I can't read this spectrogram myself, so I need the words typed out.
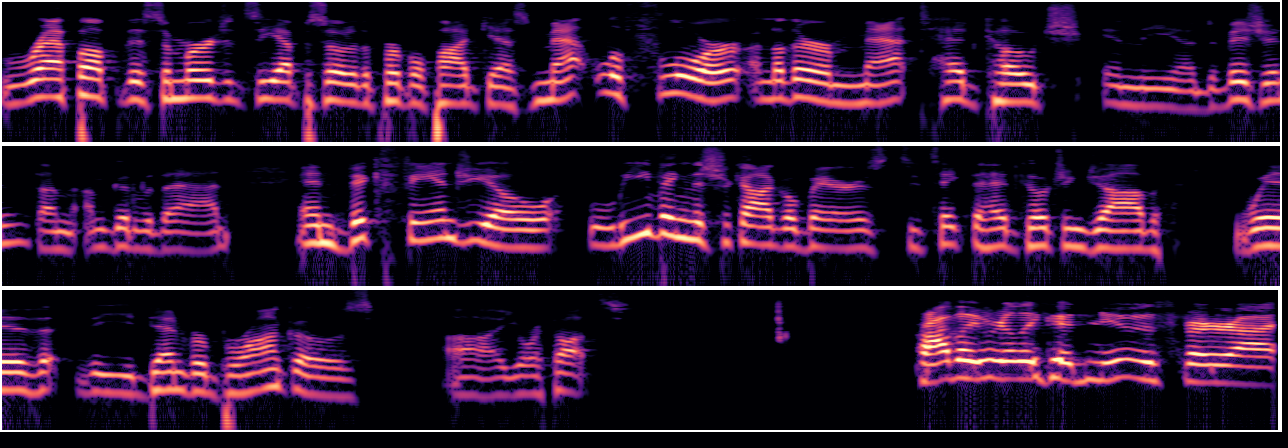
wrap up this emergency episode of the Purple Podcast, Matt LaFleur, another Matt head coach in the uh, division. I'm, I'm good with that. And Vic Fangio leaving the Chicago Bears to take the head coaching job with the Denver Broncos. Uh, your thoughts? Probably really good news for uh,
